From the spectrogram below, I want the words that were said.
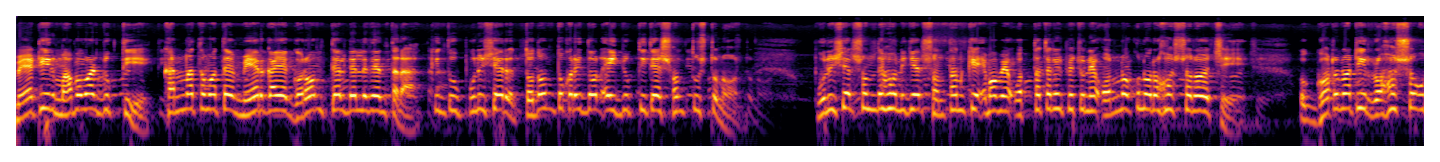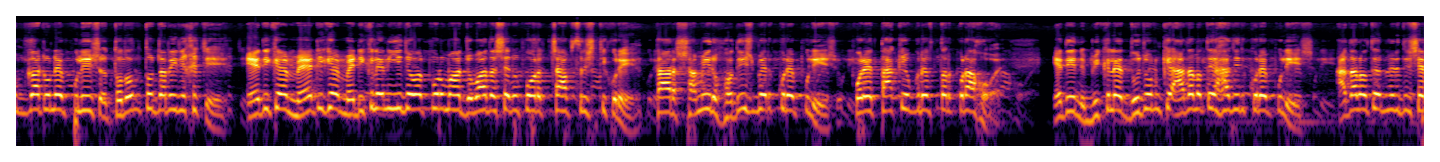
মেয়েটির মা বাবার যুক্তি কান্না থামাতে মেয়ের গায়ে গরম তেল ঢেলে দেন তারা, কিন্তু পুলিশের তদন্তকারী দল এই যুক্তিতে সন্তুষ্ট নন। পুলিশের সন্দেহ নিজের সন্তানকে এভাবে অত্যাচারের পেছনে অন্য কোনো রহস্য রয়েছে। ঘটনাটির রহস্য উদ্ঘাটনে পুলিশ তদন্ত জারি রেখেছে। এদিকে মেয়েটিকে মেডিকেলে নিয়ে যাওয়ার পর মা জবা দাসের উপর চাপ সৃষ্টি করে তার স্বামীর হদিশ বের করে পুলিশ, পরে তাকেও গ্রেফতার করা হয়। এদিন বিকেলে দুজনকে আদালতে হাজির করে পুলিশ, আদালতের নির্দেশে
